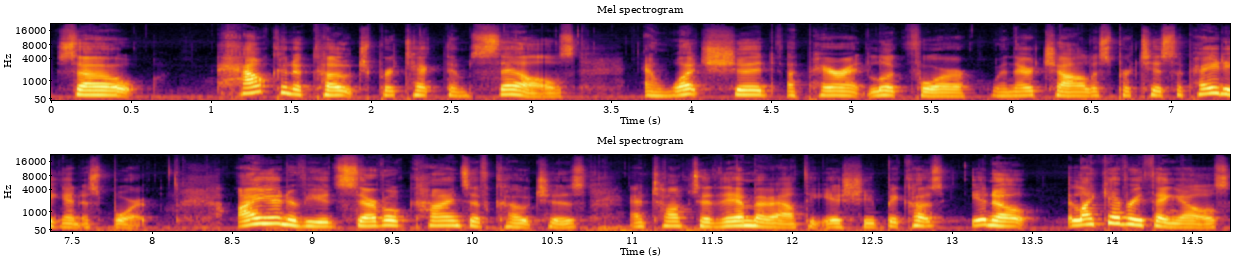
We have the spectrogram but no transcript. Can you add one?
So, how can a coach protect themselves, and what should a parent look for when their child is participating in a sport? I interviewed several kinds of coaches and talked to them about the issue because, you know, like everything else,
